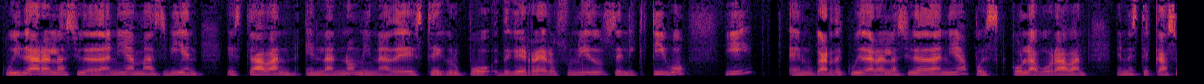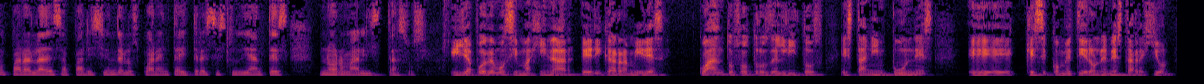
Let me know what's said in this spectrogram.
cuidar a la ciudadanía, más bien estaban en la nómina de este grupo de Guerreros Unidos delictivo y en lugar de cuidar a la ciudadanía, pues colaboraban en este caso para la desaparición de los 43 estudiantes normalistas. Y ya podemos imaginar, Erika Ramírez, cuántos otros delitos están impunes eh, que se cometieron en esta región.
